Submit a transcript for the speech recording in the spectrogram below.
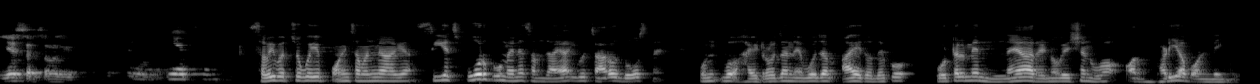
यस सर समझ गया। यस सर सभी बच्चों को ये पॉइंट समझ में आ गया। सी एच फोर को मैंने समझाया वो चारों दोस्त हैं। उन वो हाइड्रोजन है वो जब आए तो देखो होटल में नया रिनोवेशन हुआ और बढ़िया बॉन्डिंग हुई।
